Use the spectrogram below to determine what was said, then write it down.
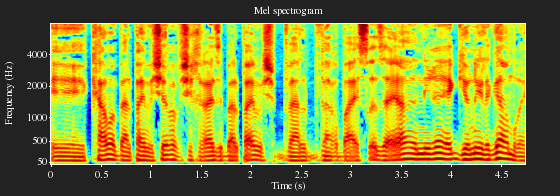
אה, קמה ב-2007 ושחררה את זה ב-2014, זה היה נראה הגיוני לגמרי,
